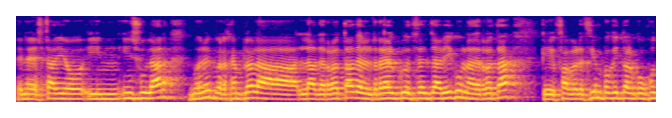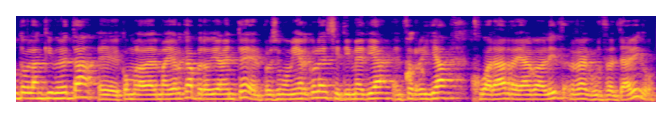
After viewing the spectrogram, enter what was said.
en el estadio in, insular. Bueno, y por ejemplo, la, derrota del Real Club Celta Vigo, una derrota que favoreció un poquito al conjunto blanquivioleta, como la del Mallorca, pero obviamente el próximo miércoles, siete y media, en Zorrilla, jugará Real Valladolid, Real Cruz Celta de Vigo.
